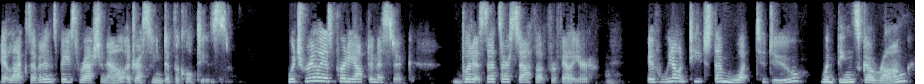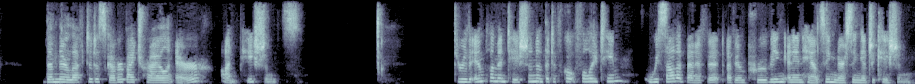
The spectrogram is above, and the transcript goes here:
It lacks evidence-based rationale addressing difficulties, which really is pretty optimistic, but it sets our staff up for failure. if we don't teach them what to do when things go wrong, then they're left to discover by trial and error on patients. Through the implementation of the Difficult Foley team, we saw the benefit of improving and enhancing nursing education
